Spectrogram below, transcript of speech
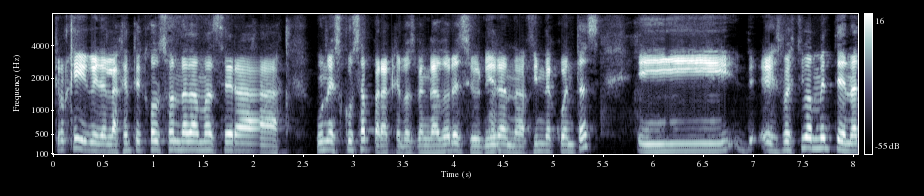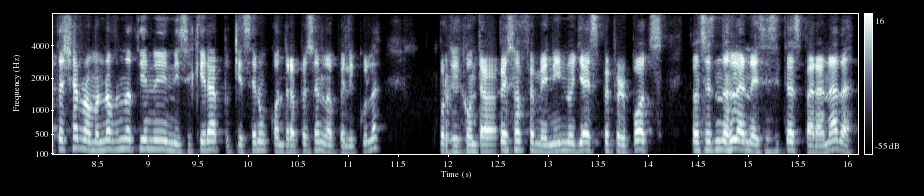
creo que la gente Colson nada más era una excusa para que los Vengadores se unieran a fin de cuentas. Y efectivamente, Natasha Romanoff no tiene ni siquiera que ser un contrapeso en la película, porque el contrapeso femenino ya es Pepper Potts, entonces no la necesitas para nada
